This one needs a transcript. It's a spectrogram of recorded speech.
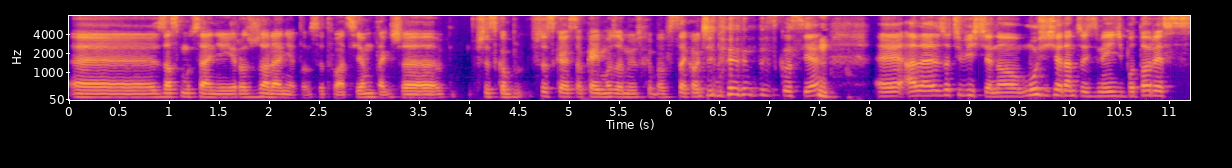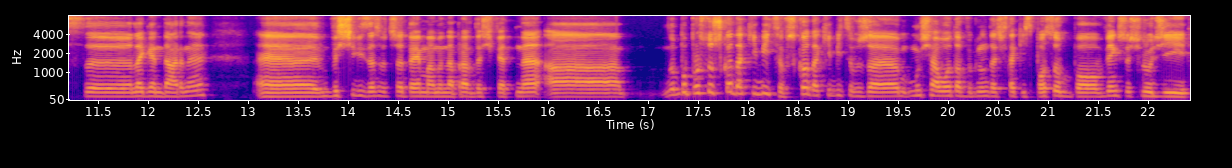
e, zasmucenie i rozżalenie tą sytuacją, także wszystko, wszystko jest ok, możemy już chyba dy- dyskusję, e, ale rzeczywiście, no, musi się tam coś zmienić, bo Tor jest e, legendarny, e, wyścigi zazwyczaj tutaj mamy naprawdę świetne, a no po prostu szkoda kibiców, szkoda kibiców, że musiało to wyglądać w taki sposób, bo większość ludzi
